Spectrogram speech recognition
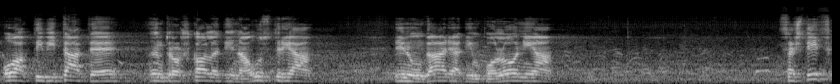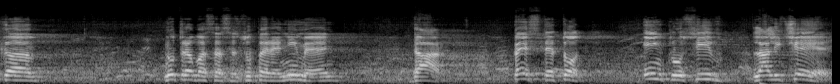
o activitate într-o școală din Austria, din Ungaria, din Polonia, să știți că nu trebuie să se supere nimeni, dar peste tot, inclusiv la licee,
